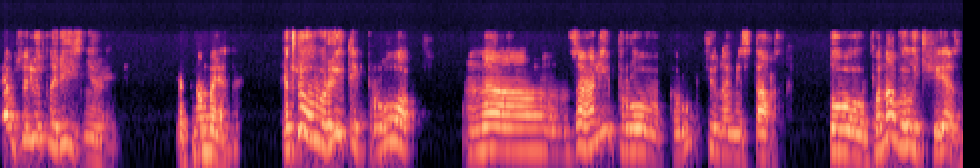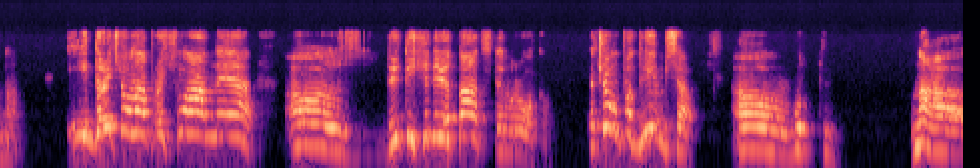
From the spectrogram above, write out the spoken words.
Це абсолютно різні речі, як на мене. Якщо говорити про на, взагалі про корупцію на містах, то вона величезна. І, до речі, вона пройшла не а, з 2019 роком. Якщо ми подивимося а, от, на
